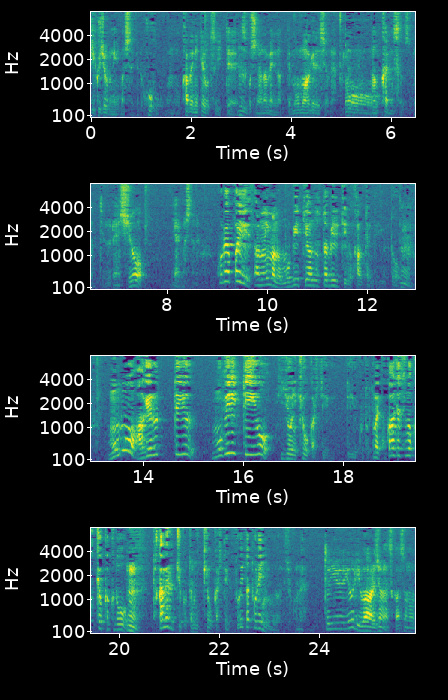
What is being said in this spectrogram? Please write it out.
陸上部にいましたけど。ほうほう壁に手をついて少し斜めになってもも上げですよね、おー。何回もするっていう練習をやりましたね。これやっぱりあの今のモビリティスタビリティの観点で言うと、桃を上げるっていうモビリティを非常に強化しているっていうこと。つまり股関節の角度をうん。高めるっていうことに強化している。そういったトレーニングなんでしょうかね。というよりはあれじゃないですか。その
